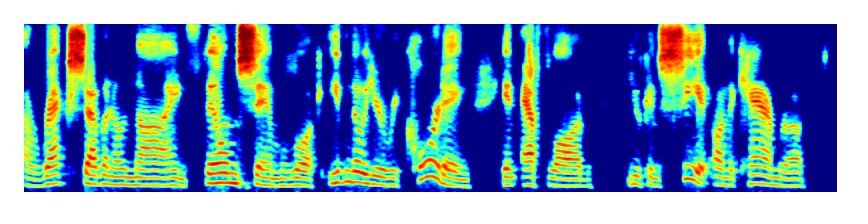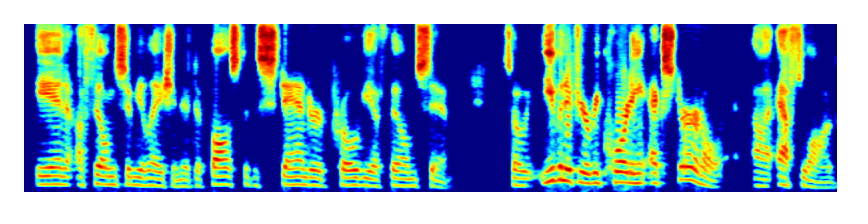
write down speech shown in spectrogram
a Rec 709 film sim look. Even though you're recording in F-log, you can see it on the camera in a film simulation. It defaults to the standard Provia film sim. So even if you're recording external uh, F-log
